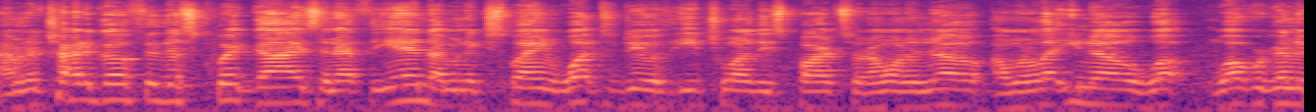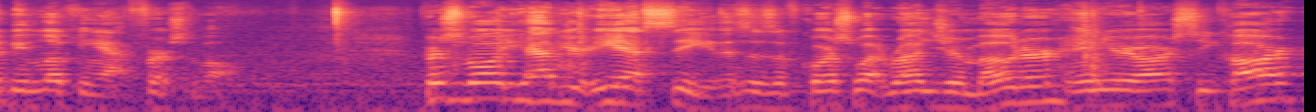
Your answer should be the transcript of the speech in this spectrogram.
I'm going to try to go through this quick guys and at the end I'm going to explain what to do with each one of these parts but I want to know, I want to let you know what, what we're going to be looking at first of all. First of all you have your ESC. This is of course what runs your motor in your RC car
